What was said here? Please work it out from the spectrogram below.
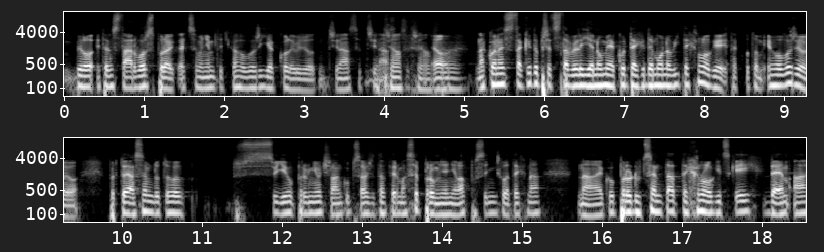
bylo i ten Star Wars projekt, ať se o něm teďka hovoří jakkoliv, že jo, 1313. 13, 13, Jo. Nakonec taky to představili jenom jako tech demo nový technologii, tak o tom i hovořil, jo. Proto já jsem do toho svého prvního článku psal, že ta firma se proměnila v posledních letech na, na jako producenta technologických dem a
